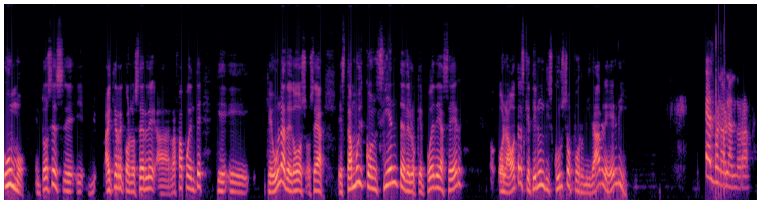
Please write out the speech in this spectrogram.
humo. Entonces, hay que reconocerle a Rafa Puente que que una de dos, o sea, está muy consciente de lo que puede hacer, o la otra es que tiene un discurso formidable, Eli. Es bueno hablando, Rafa,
